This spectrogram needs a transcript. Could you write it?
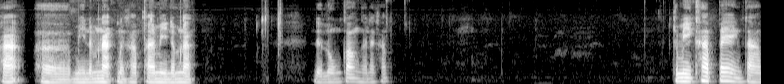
พระเอ่อมีน้ำหนักนะครับ พระมีน้ำหนัก เดี๋ยวลงกล้องกันนะครับ จะมีคราบแป้งตาม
